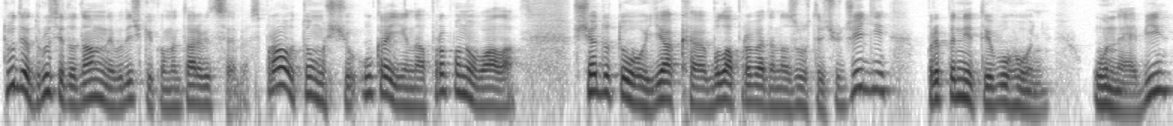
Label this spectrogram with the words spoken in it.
Тут я, друзі, додам невеличкий коментар від себе. Справа в тому, що Україна пропонувала ще до того, як була проведена зустріч у Джиді, припинити вогонь у небі,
